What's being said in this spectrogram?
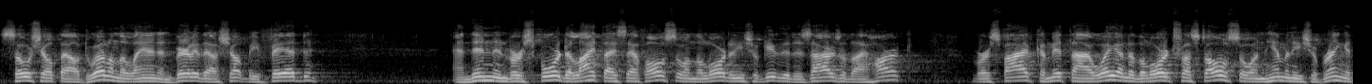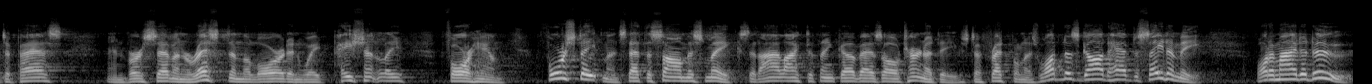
So shalt thou dwell in the land, and verily thou shalt be fed. And then in verse 4, delight thyself also in the Lord, and he shall give thee the desires of thy heart. Verse 5 Commit thy way unto the Lord, trust also in him, and he shall bring it to pass. And verse 7 Rest in the Lord and wait patiently for him. Four statements that the psalmist makes that I like to think of as alternatives to fretfulness. What does God have to say to me? What am I to do?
